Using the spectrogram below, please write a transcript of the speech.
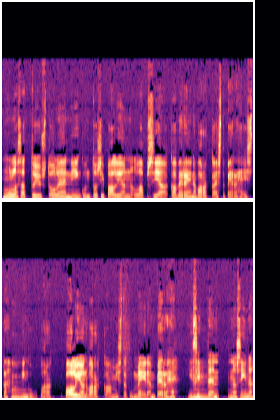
mulla sattui just olemaan niin kuin tosi paljon lapsia kavereina varakkaista perheistä, mm. niin kuin varak- paljon varakkaammista kuin meidän perhe. Ja mm. sitten, no siinä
